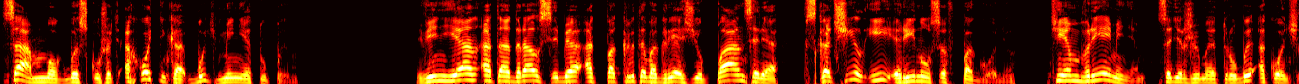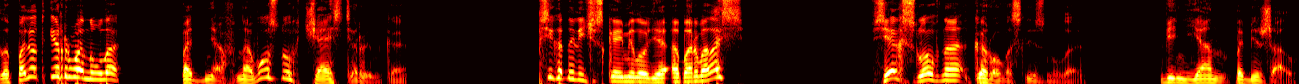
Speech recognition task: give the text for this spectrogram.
сам мог бы скушать охотника, будь менее тупым. Виньян отодрал себя от покрытого грязью панциря, вскочил и ринулся в погоню. Тем временем содержимое трубы окончило полет и рвануло, подняв на воздух часть рынка. Психоделическая мелодия оборвалась, всех словно корова слезнула. Виньян побежал.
